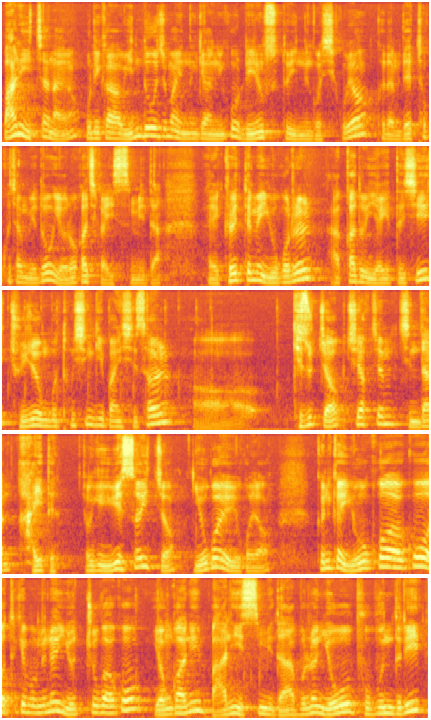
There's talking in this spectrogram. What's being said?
많이 있잖아요 우리가 윈도우즈만 있는 게 아니고 리눅스도 있는 것이고요 그 다음에 네트워크 장비도 여러 가지가 있습니다 예, 그렇기 때문에 이거를 아까도 이야기했듯이 주요정보 통신 기반 시설 어, 기술적 취약점 진단 가이드 여기 위에 써 있죠 요거예요 요거요 그러니까 요거하고 어떻게 보면은 요쪽하고 연관이 많이 있습니다. 물론 요 부분들이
